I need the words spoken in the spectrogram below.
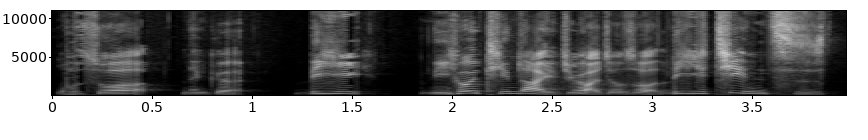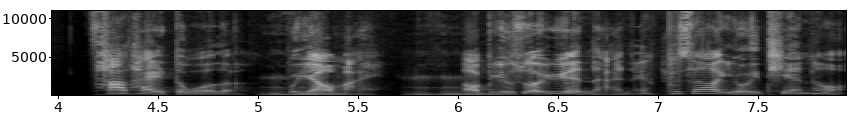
我说那个离你会听到一句话，就是说离净值差太多了，不要买。嗯哼。然后比如说越南，哎，不知道有一天哦，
